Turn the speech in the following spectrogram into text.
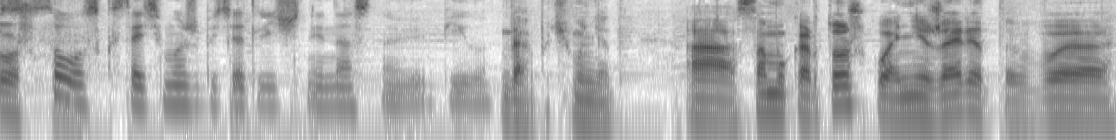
картошку... Соус, кстати, может быть отличный на основе пива. Да, почему нет? А саму картошку они жарят в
